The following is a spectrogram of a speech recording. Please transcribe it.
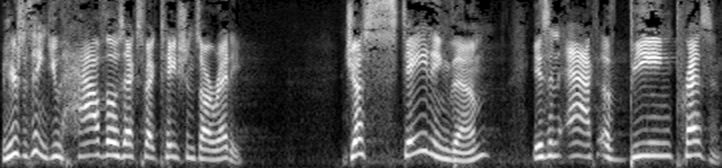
But here's the thing: you have those expectations already. Just stating them is an act of being present.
